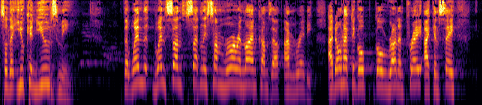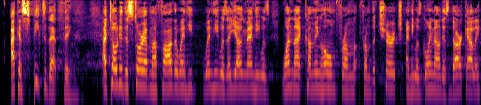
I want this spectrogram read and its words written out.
so that you can use me. That when, the, when some, suddenly some roaring lion comes out, I'm ready. I don't have to go, go run and pray. I can say, I can speak to that thing. I told you the story of my father when he, when he was a young man. He was one night coming home from, from the church and he was going down this dark alley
